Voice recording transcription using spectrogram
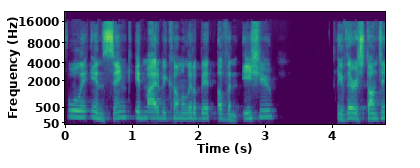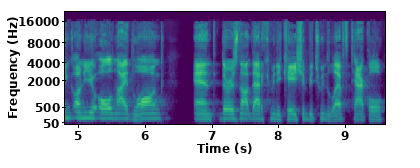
fully in sync, it might become a little bit of an issue. If they're stunting on you all night long and there is not that communication between the left tackle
